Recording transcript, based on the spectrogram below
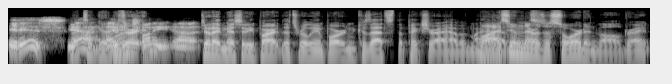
It is. That's a Yeah. good I- one. it's Is there- funny. Uh, Did I miss any part that's really important? Because that's the picture I have in my Well, I assume there was a sword involved, right?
